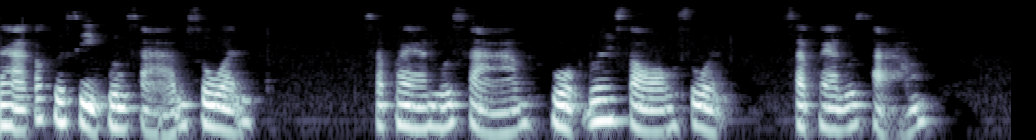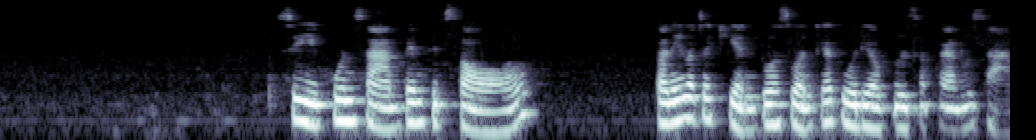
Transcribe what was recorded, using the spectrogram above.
นะคะก็คือสี่คูณสามส่วนสแควร์รูทสามบวกด้วยสองส่วน สแควร์รูทสามสี่คูณสามเป็นสิบสองตอนนี้เราจะเขียนตัวส่วนแค่ตัวเดียวคือสแควร์รูทสาม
